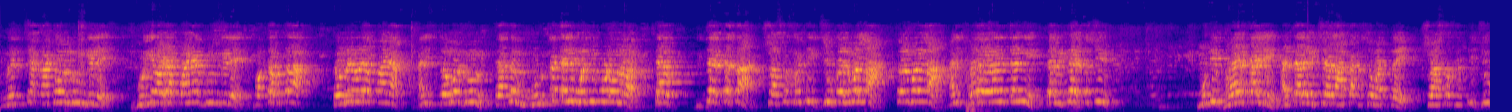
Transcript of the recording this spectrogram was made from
नदीच्या काठावर घेऊन गेले. गुडघ्या पाण्यात घेऊन गेले. बघता बघता कमरे एवढ्या पाण्यात आणि कमर घेऊन त्याचं मुडकं त्यांनी मध्ये बुडवलं. त्या विद्यार्थ्याचा श्वासासाठी जीव कलमला कलमला आणि थोड्या वेळाने त्यांनी त्या विद्यार्थ्याची मुठी भयर काढली आणि त्याला विचारलं आता कसं वाटतंय? श्वासासाठी जीव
